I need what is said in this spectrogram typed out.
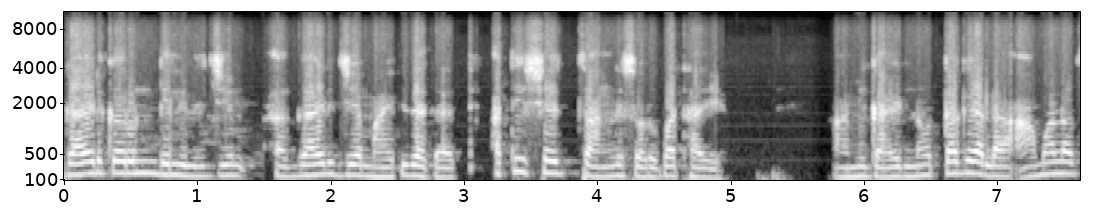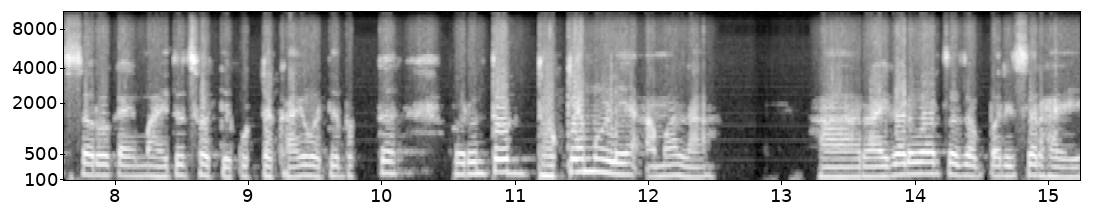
गाईड करून दिलेली जी गाईड जे माहिती देतात ती अतिशय चांगल्या स्वरूपात आहे. आम्ही गाईड नव्हता गेला आम्हाला सर्व काही माहितच होते कुठं काय होते फक्त परंतु धोक्यामुळे आम्हाला हा रायगडवरचा जो परिसर आहे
